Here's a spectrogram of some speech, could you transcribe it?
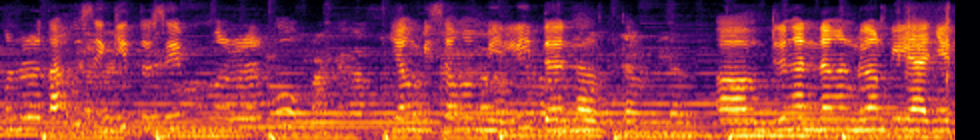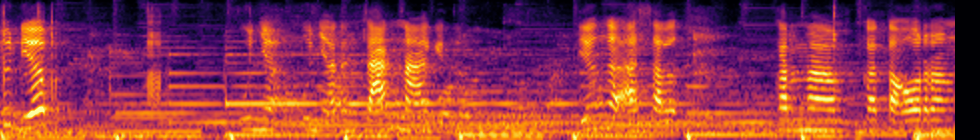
menurut aku sih gitu sih. Menurutku yang bisa memilih dan betul betul betul. uh, dengan dengan dengan pilihannya itu dia uh, punya punya rencana gitu dia nggak asal karena kata orang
